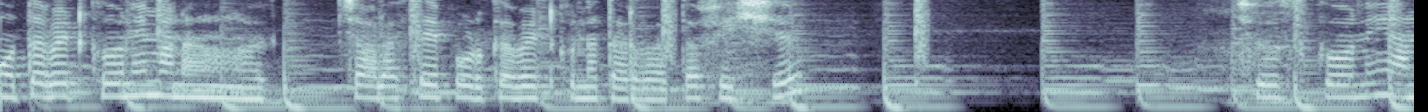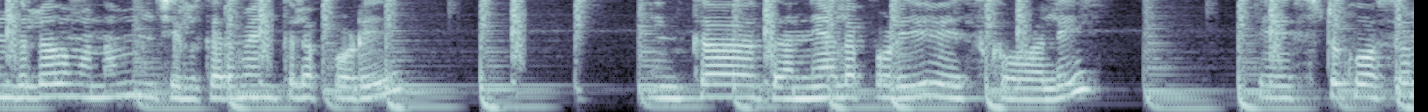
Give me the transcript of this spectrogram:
మూత పెట్టుకొని మనం చాలాసేపు ఉడకబెట్టుకున్న తర్వాత ఫిష్ చూసుకొని అందులో మనం జీలకర్ర మెంతుల పొడి ఇంకా ధనియాల పొడి వేసుకోవాలి. టేస్ట్ కోసం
